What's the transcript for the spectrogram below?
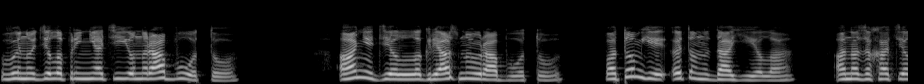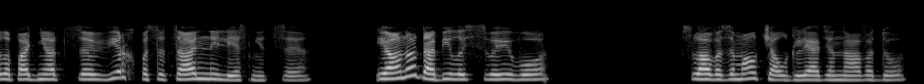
вынудила принять ее на работу. Аня делала грязную работу. Потом ей это надоело. Она захотела подняться вверх по социальной лестнице. И она добилась своего. Слава замолчал, глядя на воду.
